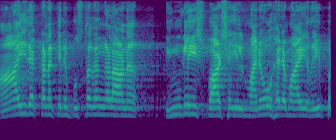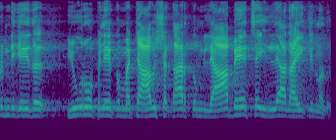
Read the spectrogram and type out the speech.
ആയിരക്കണക്കിന് പുസ്തകങ്ങളാണ് ഇംഗ്ലീഷ് ഭാഷയിൽ മനോഹരമായി റീപ്രിന്റ് ചെയ്ത് യൂറോപ്പിലേക്കും മറ്റ് ആവശ്യക്കാർക്കും ലാഭേച്ഛ ഇല്ലാതയക്കുന്നത്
